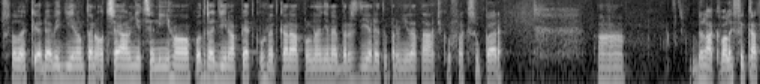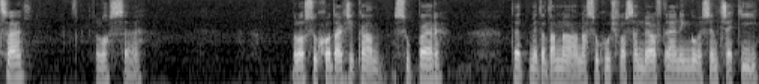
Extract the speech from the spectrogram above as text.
člověk jede, vidí jenom ten oceán, nic jinýho, podřadí na pětku, hnedka dá plně nebrzdí, jede tu první zatáčku, fakt super. A byla kvalifikace, bylo se bylo sucho, tak říkám super. Teď mi to tam na, na suchu šlo, jsem dojel v tréninku, myslím třetí.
